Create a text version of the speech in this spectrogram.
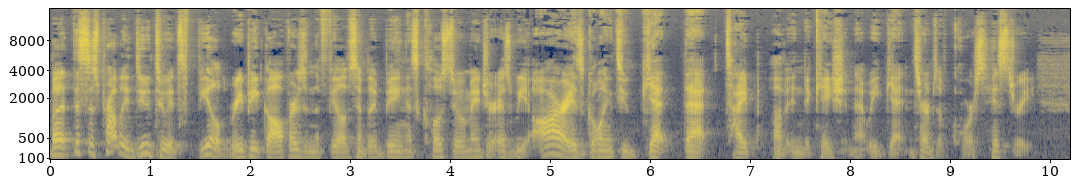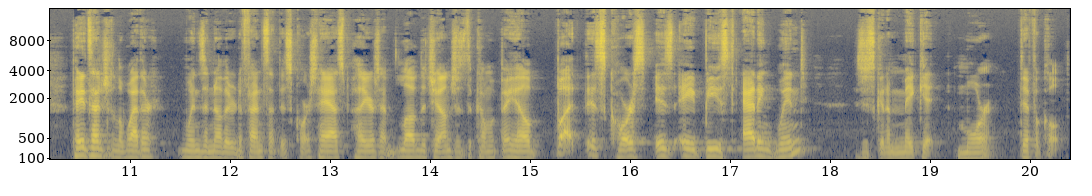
but this is probably due to its field. Repeat golfers in the field of simply being as close to a major as we are is going to get that type of indication that we get in terms of course history. Pay attention to the weather. Wins another defense that this course has. Players have loved the challenges that come with Bay Hill, but this course is a beast. Adding wind is just going to make it more difficult.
